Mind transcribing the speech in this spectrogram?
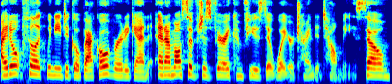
I don't feel like we need to go back over it again. And I'm also just very confused at what you're trying to tell me. So,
